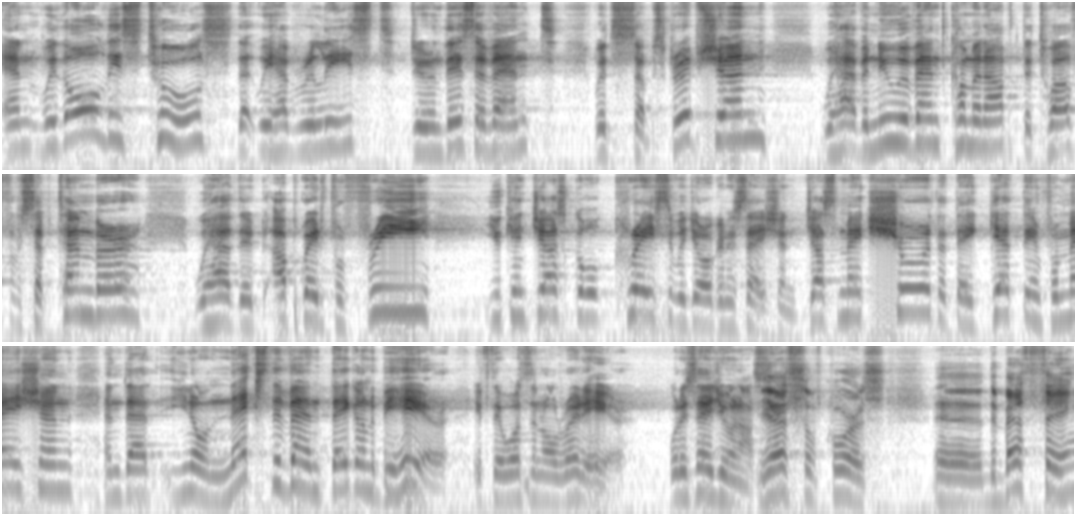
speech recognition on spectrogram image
And with all these tools that we have released during this event, with subscription, we have a new event coming up the 12th of September. We have the upgrade for free. You can just go crazy with your organization. Just make sure that they get the information and that, you know, next event they're going to be here if they wasn't already here. What do you say, Jonas? Yes, of course. Uh, the best thing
